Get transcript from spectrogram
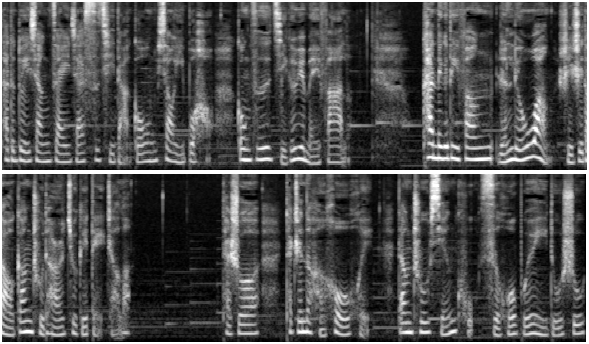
他的对象在一家私企打工，效益不好，工资几个月没发了。看那个地方人流旺，谁知道刚出摊就给逮着了。他说他真的很后悔，当初嫌苦，死活不愿意读书，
